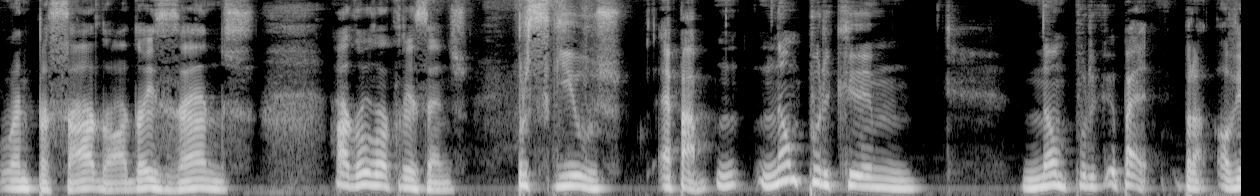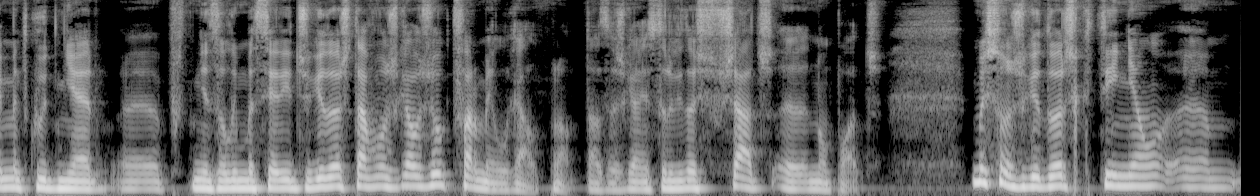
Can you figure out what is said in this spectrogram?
o ano passado, ou há dois anos, há dois ou três anos, perseguiu-os. Epá, não porque. Não porque. Epá, Pronto, obviamente que o dinheiro, uh, porque tinhas ali uma série de jogadores que estavam a jogar o jogo de forma ilegal. Pronto, estás a jogar em servidores fechados, uh, não podes. Mas são jogadores que tinham. Um,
